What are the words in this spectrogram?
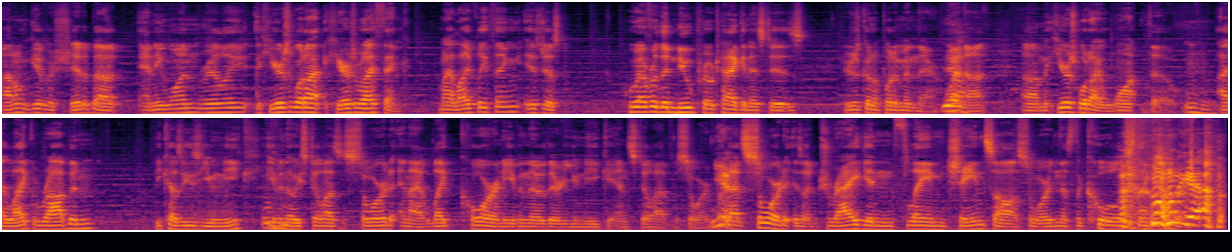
I don't give a shit about anyone really. Here's what I here's what I think. My likely thing is just whoever the new protagonist is, you're just gonna put him in there. Yeah. Why not? Um, here's what I want though. mhm. I like Robin because he's unique, even Mhm. though he still has a sword, and I like Corrin even though they're unique and still have a sword. But Yeah. that sword is a dragon flame chainsaw sword, and that's the coolest thing oh ever. yeah.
